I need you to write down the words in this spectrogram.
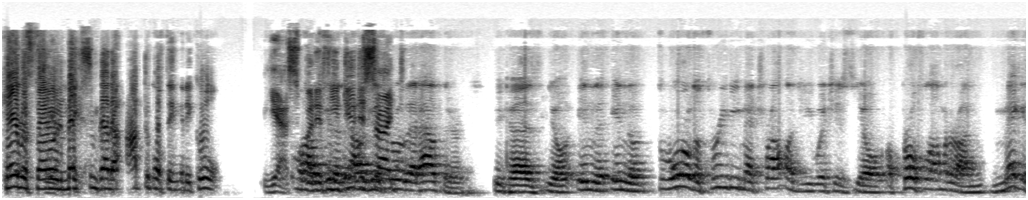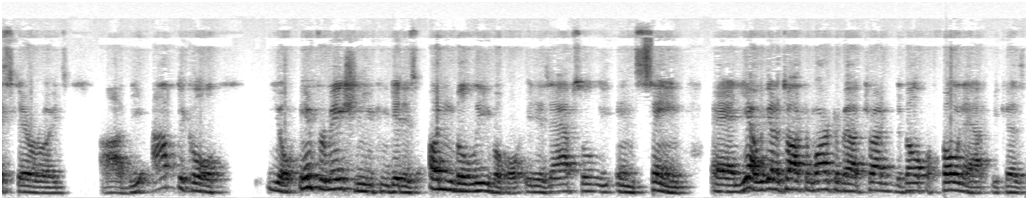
camera phone and make some kind of optical thing that'd be cool. Yes, well, but if gonna, you do I decide throw that out there because you know in the in the world of 3D metrology, which is you know a profilometer on mega steroids, uh, the optical you know information you can get is unbelievable. It is absolutely insane. And yeah, we got to talk to Mark about trying to develop a phone app because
